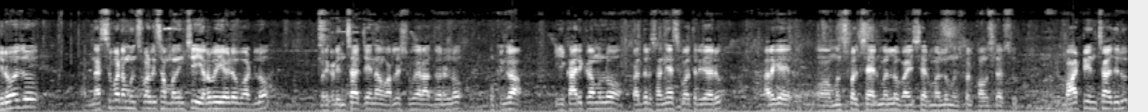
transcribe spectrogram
ఈరోజు నర్సిపట్నం మున్సిపాలిటీకి సంబంధించి ఇరవై ఏడో వార్డులో మరి ఇక్కడ ఇన్ఛార్జ్ అయిన వరలక్ష్మి గారి ఆధ్వర్యంలో ముఖ్యంగా ఈ కార్యక్రమంలో పెద్దలు సన్యాసి పాత్రి గారు అలాగే మున్సిపల్ చైర్మన్లు వైస్ చైర్మన్లు మున్సిపల్ కౌన్సిలర్స్ పార్టీ ఇన్ఛార్జీలు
